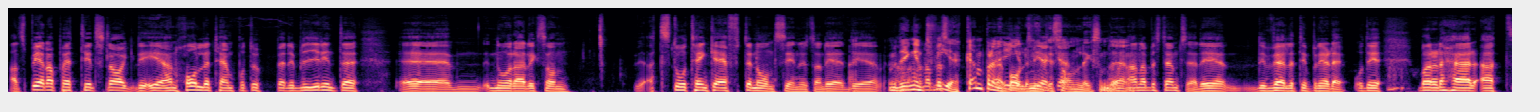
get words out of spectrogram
att spela på ett tillslag, det är, han håller tempot uppe, det blir inte ehm, några liksom att stå och tänka efter någonsin utan det, det Men det är ingen tvekan på den här bollen, sån liksom. Det, Han har bestämt sig, det är, det är väldigt imponerande. Och det är bara det här att,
